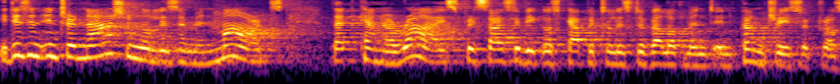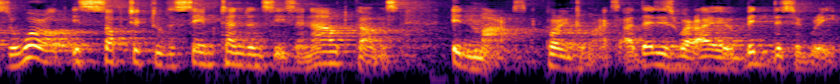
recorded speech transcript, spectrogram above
it is an internationalism in Marx that can arise precisely because capitalist development in countries across the world is subject to the same tendencies and outcomes in Marx, according to Marx. Uh, that is where I a bit disagree,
